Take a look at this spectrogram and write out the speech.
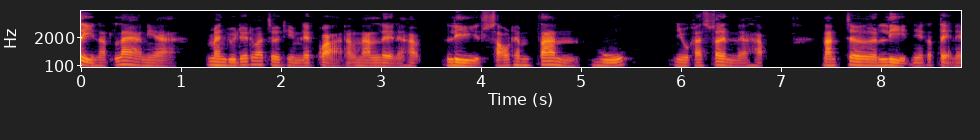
4นัดแรกเนี่ยแมนยูเรียกว่าเจอทีมเล็กกว่าทั้งนั้นเลยนะครับลีดเซาท์แฮมป์ตันวูฟนิวคาสเซิลนะครับนัดเจอลีดเนี่ยก็เตะใน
